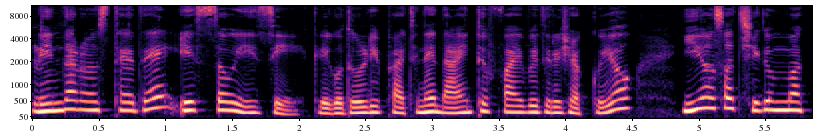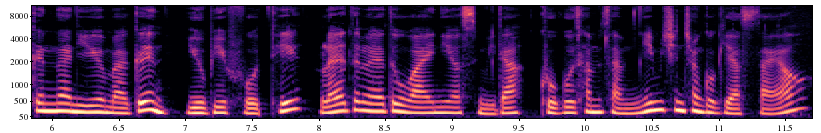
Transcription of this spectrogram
린다 론스테드의 It's So Easy 그리고 돌리 파튼의 9 to 5 들으셨고요. 이어서 지금 막 끝난 이 음악은 UB40 Red Red Wine이었습니다. 9933님 신청곡이었어요.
